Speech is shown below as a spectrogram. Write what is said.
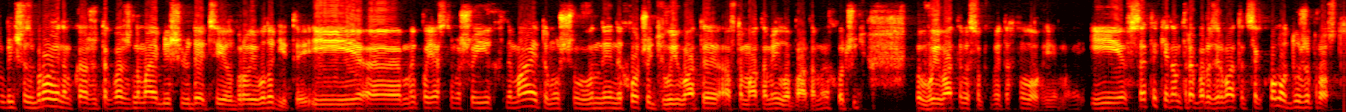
більше зброї, нам кажуть, так важ немає більше людей цією зброєю володіти. І е, ми пояснюємо, що їх немає, тому що вони не хочуть воювати автоматами і лопатами, хочуть воювати високими технологіями. І все-таки нам треба розірвати це коло дуже просто.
